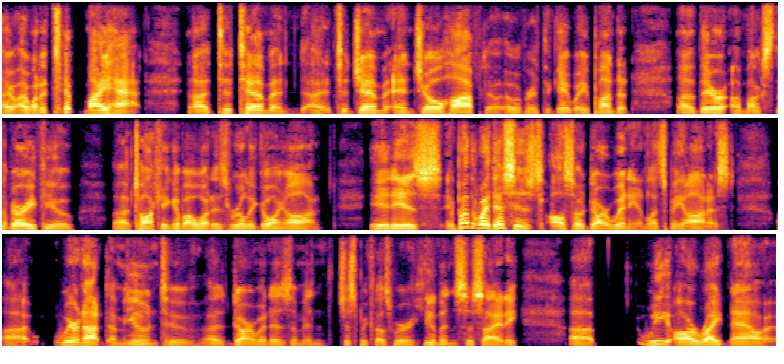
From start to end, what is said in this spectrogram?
I, I want to tip my hat uh, to Tim and uh, to Jim and Joe Hoft uh, over at the Gateway Pundit. Uh, they're amongst the very few uh, talking about what is really going on. It is, and by the way, this is also Darwinian. Let's be honest. Uh, we're not immune to Darwinism, and just because we're a human society, we are right now.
